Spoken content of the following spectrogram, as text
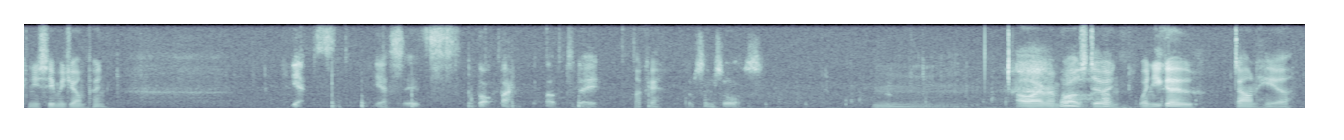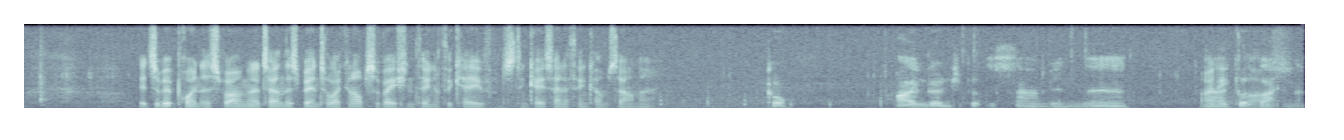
Can you see me jumping? Yes. Yes, it's got back up to date Okay. of some sorts. Hmm. Oh, I remember what I was Oh, doing. When you go down here, it's a bit pointless, but I'm going to turn this bit into like an observation thing of the cave, just in case anything comes down there. Cool. I'm going to put the sand in there. I need put glass. that in there.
